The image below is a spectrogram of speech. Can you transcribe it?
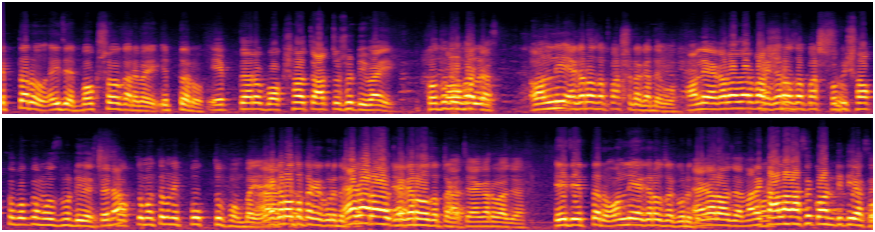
এফতারো এই যে বক্স সহকারে ভাই এফতারো এফ তেরো বক্সা ভাই। কত কত টাকা? অনলি এগারো হাজার পাঁচশো টাকা দেবো। অনলি এগারো হাজার এগারো হাজার পাঁচশো। খুবই শক্ত পোক্ত মজবুত ডিভাইস তাই না? শক্ত মতো মানে পোক্ত ফোন ভাই। এগারো হাজার টাকা করে দেবো। এগারো হাজার। এগারো হাজার টাকা। আচ্ছা এগারো হাজার। এই যে এফতারো অনলি এগারো হাজার করে দেবো। এগারো হাজার। মানে কালার আছে কোয়ান্টিটি আছে।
